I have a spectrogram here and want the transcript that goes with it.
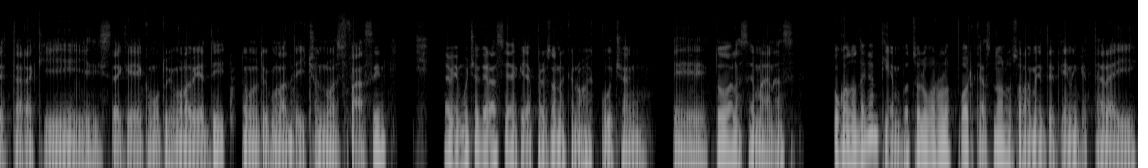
estar aquí. Y sé que, como tuvimos lo, dicho, como tuvimos lo dicho, no es fácil. También muchas gracias a aquellas personas que nos escuchan todas las semanas o cuando tengan tiempo, esto es lo bueno de los podcasts, ¿no? No solamente tienen que estar ahí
